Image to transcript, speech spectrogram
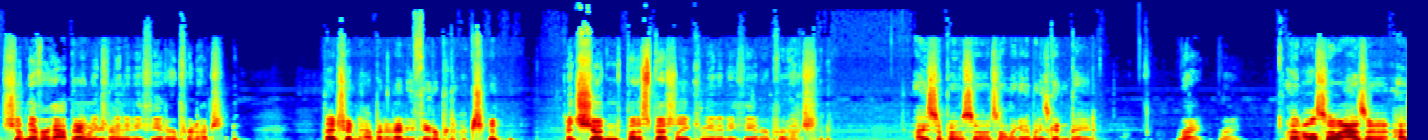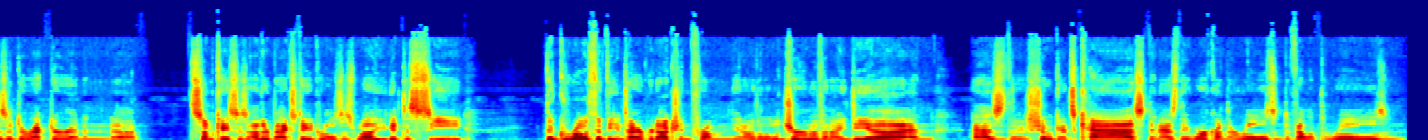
should never happen That in a be bad. community theater production. that shouldn't happen in any theater production. It shouldn't, but especially a community theater production. I suppose so. It's not like anybody's getting paid. right, right. But also as a as a director and in uh, some cases other backstage roles as well, you get to see the growth of the entire production from you know the little germ of an idea and as the show gets cast and as they work on their roles and develop the roles and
